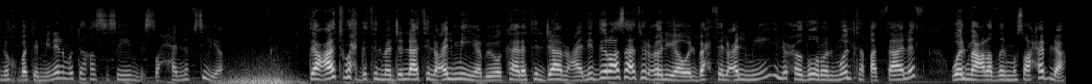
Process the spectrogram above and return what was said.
نخبة من المتخصصين بالصحة النفسية. دعت وحدة المجلات العلمية بوكالة الجامعة للدراسات العليا والبحث العلمي لحضور الملتقى الثالث والمعرض المصاحب له.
